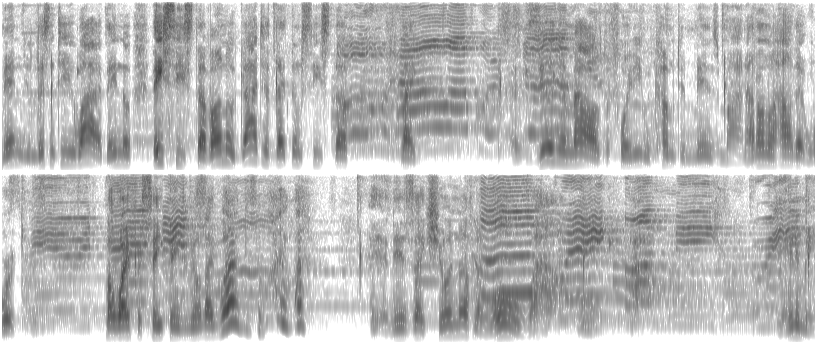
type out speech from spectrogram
Men, you listen to your wives. They know they see stuff. I don't know. God just let them see stuff like a zillion miles before it even come to men's mind. I don't know how that works. My wife would say things to me. I'm like, what? What? what? And it's like, sure enough, like, whoa, wow, wow. The enemy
